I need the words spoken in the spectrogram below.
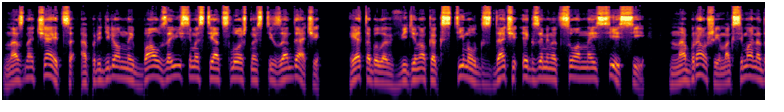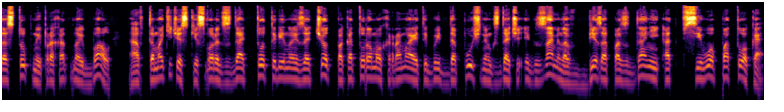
назначается определенный балл в зависимости от сложности задачи. Это было введено как стимул к сдаче экзаменационной сессии. Набравший максимально доступный проходной балл автоматически сможет сдать тот или иной зачет, по которому хромает и быть допущенным к сдаче экзаменов без опозданий от всего потока.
